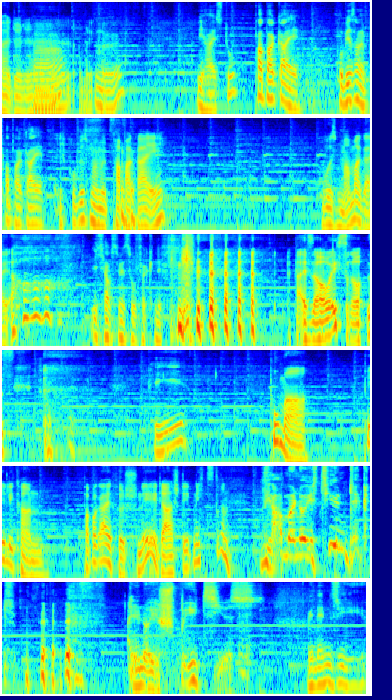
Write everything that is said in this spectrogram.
Äh, Ja, nö. Wie heißt du? Papagei. Probier's mal mit Papagei. Ich probier's mal mit Papagei. Wo ist Mamagei? Oh, Ich hab's mir so verkniffen. also hau ich's raus. P. Puma. Pelikan. Papageifisch. Nee, da steht nichts drin. Wir haben ein neues Tier entdeckt. Eine neue Spezies. Wir nennen sie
